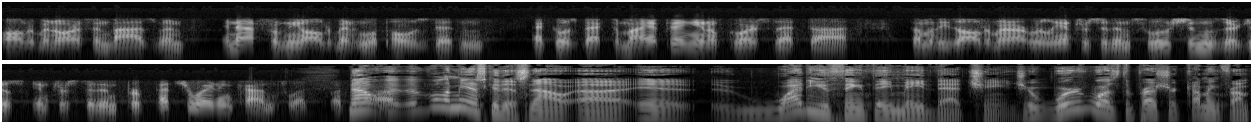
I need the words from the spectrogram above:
Alderman Orth and Bosman, and not from the alderman who opposed it. And that goes back to my opinion, of course, that. Some of these aldermen aren't really interested in solutions; they're just interested in perpetuating conflict. But, Now, uh, uh, well, let me ask you this. Now, uh, uh, why do you think they made that change? Where was the pressure coming from?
